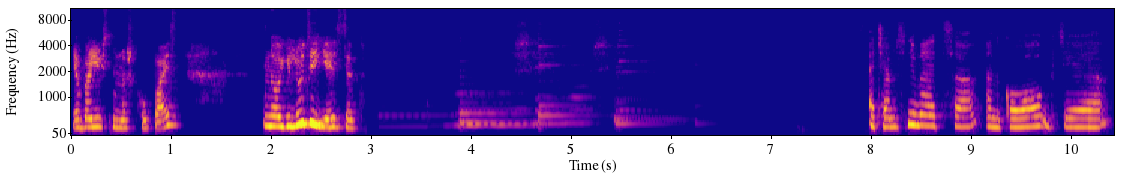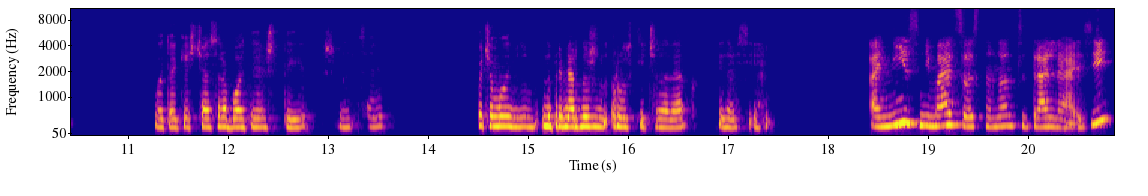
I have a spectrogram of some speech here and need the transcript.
я боюсь немножко упасть. Многие люди ездят. А чем занимается НКО, где в итоге сейчас работаешь ты в Швеции? Почему, например, нужен русский человек из России? Они занимаются в основном Центральной Азией,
